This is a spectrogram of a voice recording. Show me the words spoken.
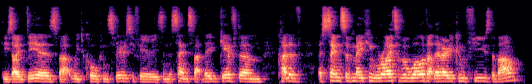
these ideas that we'd call conspiracy theories in the sense that they give them kind of a sense of making right of a world that they're very confused about.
